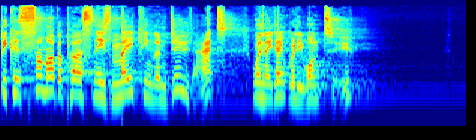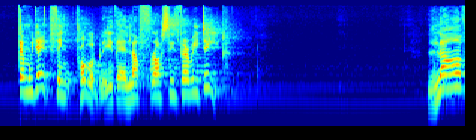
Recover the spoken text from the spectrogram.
because some other person is making them do that when they don't really want to, then we don't think probably their love for us is very deep. Love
